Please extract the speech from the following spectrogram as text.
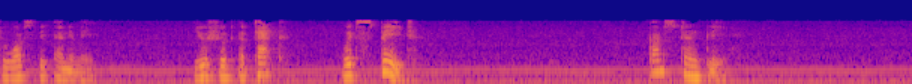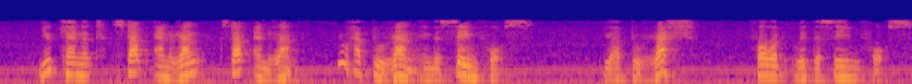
towards the enemy. You should attack with speed constantly. You cannot stop and run, stop and run. You have to run in the same force. You have to rush forward with the same force.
